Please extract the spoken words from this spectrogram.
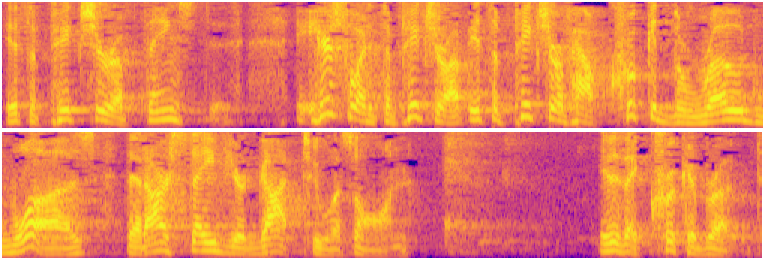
it's a picture of things. Here's what it's a picture of. It's a picture of how crooked the road was that our Savior got to us on. It is a crooked road.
